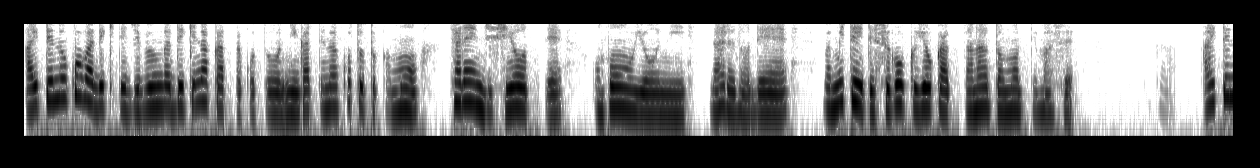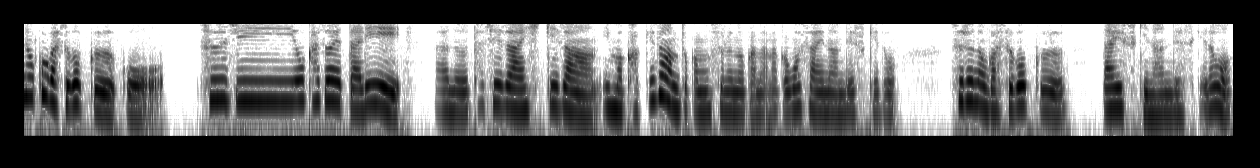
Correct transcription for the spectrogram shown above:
相手の子ができて自分ができなかったこと苦手なこととかもチャレンジしようって思うようになるので、まあ、見ていてすごく良かったなと思ってます。相手の子がすごくこう数字を数えたりあの足し算引き算今掛け算とかもするのかななんか5歳なんですけどするのがすごく大好きなんですけど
